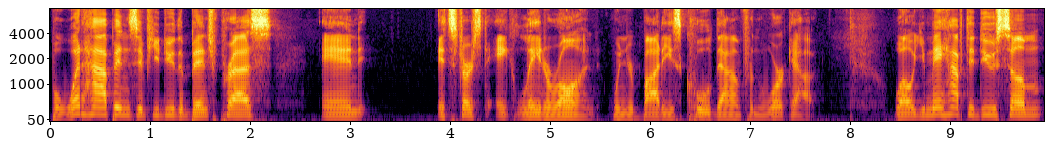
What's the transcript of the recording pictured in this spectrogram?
But what happens if you do the bench press and it starts to ache later on when your body's cooled down from the workout. Well, you may have to do some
